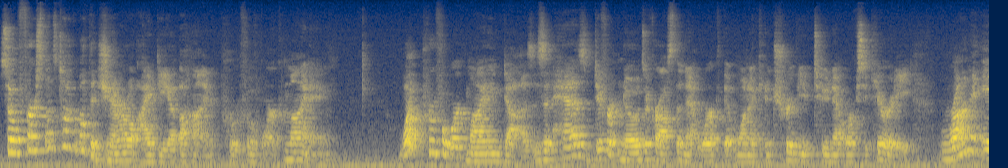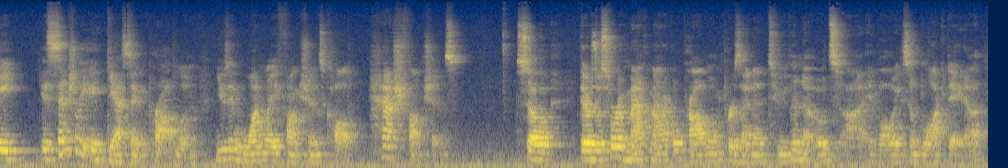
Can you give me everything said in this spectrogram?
So first, let's talk about the general idea behind proof of work mining. What proof of work mining does is it has different nodes across the network that want to contribute to network security run a essentially a guessing problem using one-way functions called hash functions. So there's a sort of mathematical problem presented to the nodes uh, involving some block data.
